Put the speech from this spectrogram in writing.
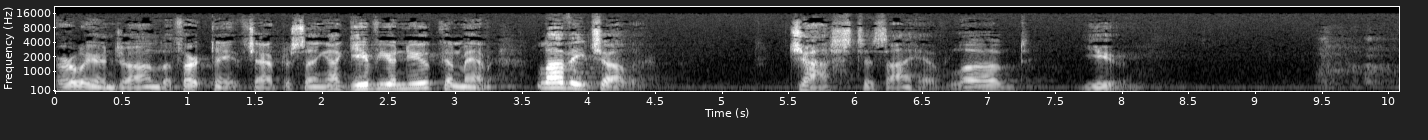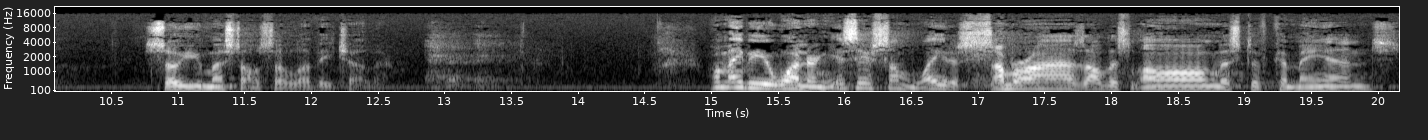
earlier in John, the 13th chapter, saying, I give you a new commandment love each other, just as I have loved you. So you must also love each other. Well, maybe you're wondering is there some way to summarize all this long list of commands?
